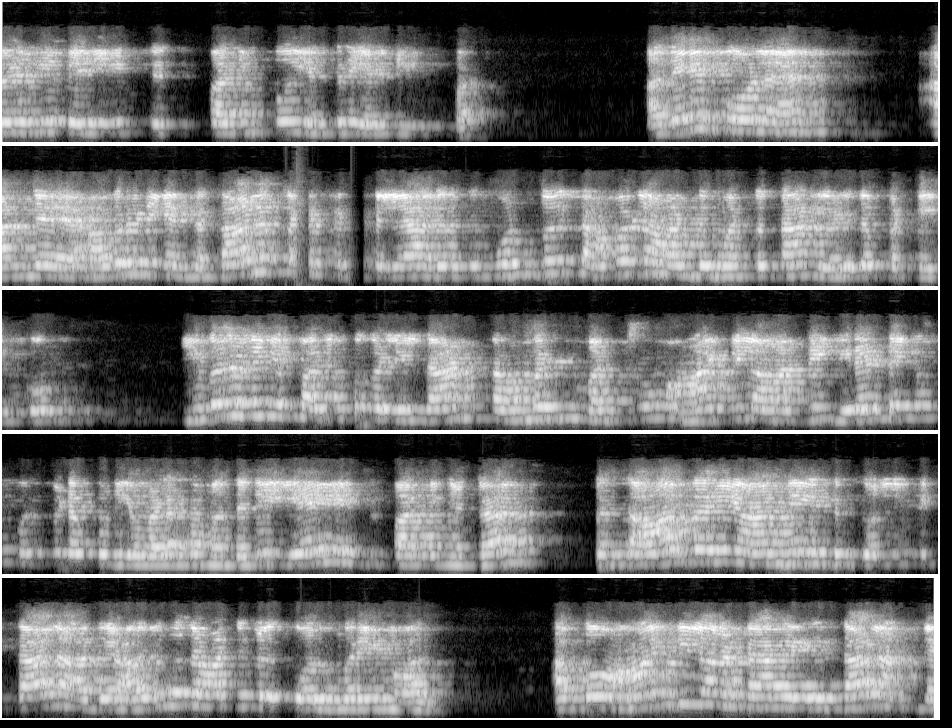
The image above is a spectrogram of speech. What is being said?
எழுதி வெளியிட்டு பதிப்பு என்று எழுதியிருப்பார். அதே போல அந்த அவருடைய அந்த காலகட்டத்துல அதற்கு முன்பு தமிழ் ஆண்டு மட்டும்தான் எழுதப்பட்டிருக்கும். இவருடைய பதிப்புகளில் தான் தமிழ் மற்றும் ஆங்கில ஆண்டு இரண்டையும் குறிப்பிடக்கூடிய வழக்கம் வந்தது. ஏன் என்று பார்த்தீங்கன்னா இப்ப சார்வரி ஆண்டு என்று சொல்லிவிட்டால் அது அறுபது ஆண்டுகளுக்கு ஒரு முறை மாறும். அப்போ ஆங்கில ஆண்டாக இருந்தால் அந்த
